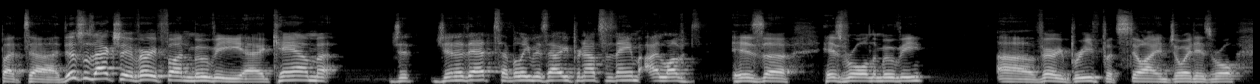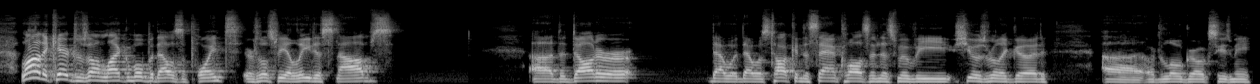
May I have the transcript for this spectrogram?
But uh, this was actually a very fun movie. Uh, Cam I believe is how you pronounce his name. I loved his uh, his role in the movie. Uh, very brief, but still, I enjoyed his role. A lot of the characters unlikable, but that was the point. They're supposed to be elitist snobs. Uh, the daughter that w- that was talking to Santa Claus in this movie, she was really good uh, or the little girl, excuse me.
